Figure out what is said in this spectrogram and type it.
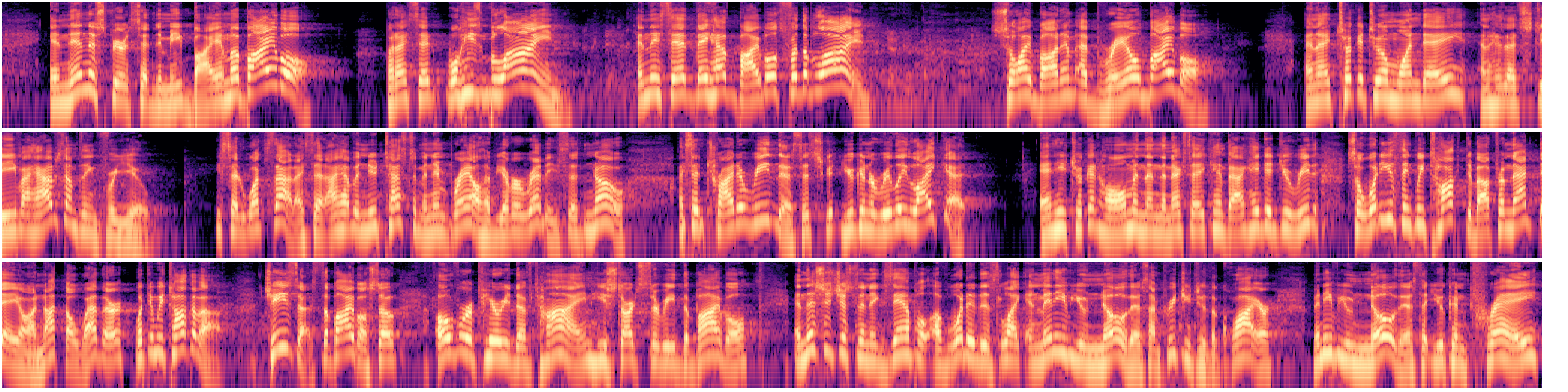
And then the Spirit said to me, Buy him a Bible. But I said, Well, he's blind. And they said they have Bibles for the blind. So I bought him a Braille Bible. And I took it to him one day and I said, Steve, I have something for you. He said, What's that? I said, I have a New Testament in Braille. Have you ever read it? He said, No. I said, Try to read this. It's, you're going to really like it. And he took it home, and then the next day he came back. Hey, did you read it? So, what do you think we talked about from that day on? Not the weather. What did we talk about? Jesus, the Bible. So, over a period of time, he starts to read the Bible. And this is just an example of what it is like. And many of you know this. I'm preaching to the choir. Many of you know this that you can pray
